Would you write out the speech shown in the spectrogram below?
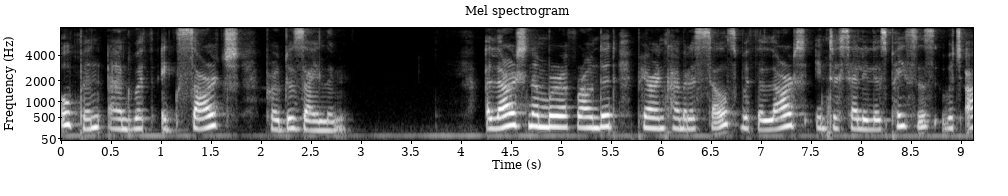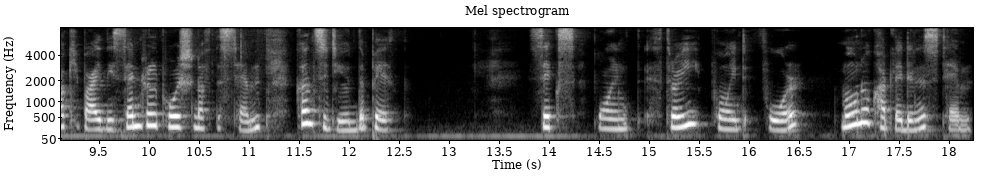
open, and with exarch protoxylem a large number of rounded parenchymatous cells with the large intercellular spaces which occupy the central portion of the stem constitute the pith. 6.3.4 Monocotyledonous stem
